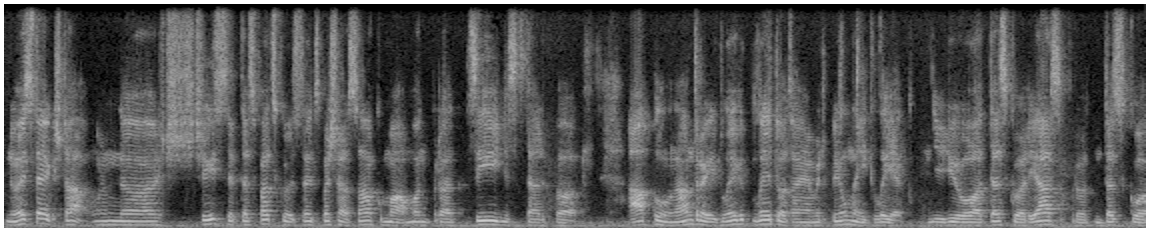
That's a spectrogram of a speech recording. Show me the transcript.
Nu, es teikšu tā, un šis ir tas pats, ko es teicu pašā sākumā. Manuprāt, cīņa starp Apple un Android lietotājiem ir pilnīgi lieka. Jo tas, ko ir jāsaprot, un tas, ko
